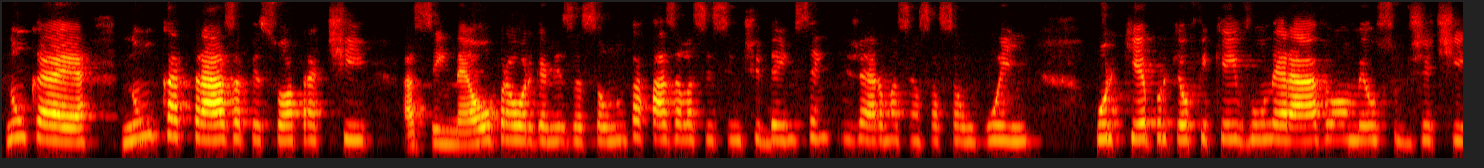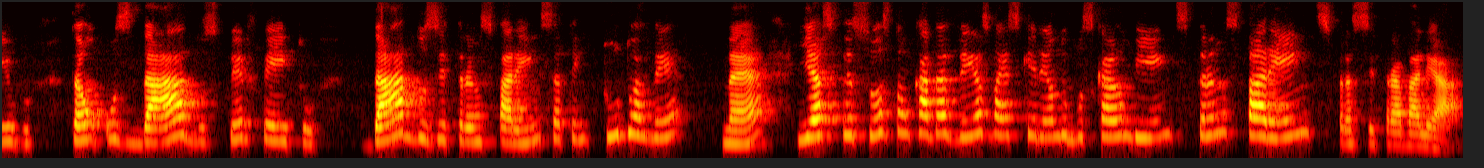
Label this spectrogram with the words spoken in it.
Nunca é, nunca traz a pessoa para ti, assim, né? Ou para a organização, nunca faz ela se sentir bem, sempre gera uma sensação ruim. Por quê? Porque eu fiquei vulnerável ao meu subjetivo. Então, os dados, perfeito, dados e transparência tem tudo a ver né? E as pessoas estão cada vez mais querendo buscar ambientes transparentes para se trabalhar,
